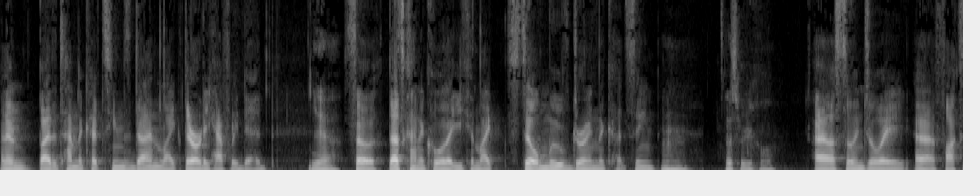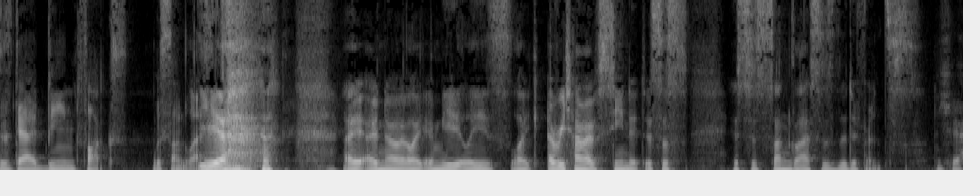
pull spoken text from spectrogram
and then by the time the cutscene's done, like they're already halfway dead. Yeah. So that's kind of cool that you can like still move during the cutscene. hmm That's pretty cool. I also enjoy uh, Fox's dad being Fox with sunglasses. Yeah, I I know. Like immediately, is like every time I've seen it, it's just it's just sunglasses the difference. Yeah.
